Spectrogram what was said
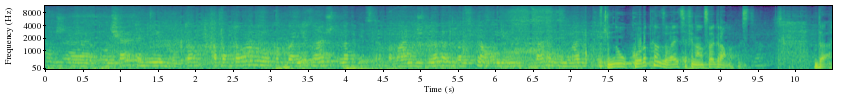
там же получают они бруто, а потом как бы они знают, что надо иметь страхование, что надо платить налоги, они занимают Ну, коротко называется финансовая грамотность. Да,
